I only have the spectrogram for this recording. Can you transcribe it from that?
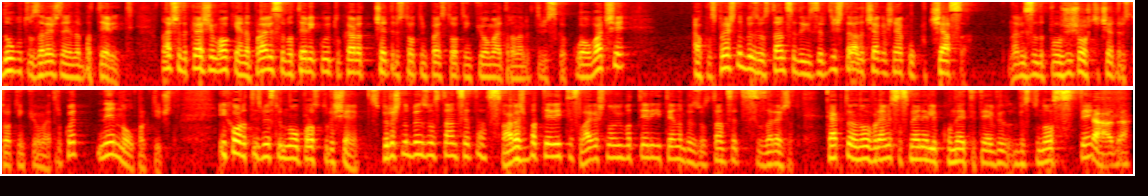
дългото зареждане на батериите. Значи да кажем, окей, направили са батерии, които карат 400-500 км на електрическа кола, обаче ако спреш на бензиностанция да ги заредиш, трябва да чакаш няколко часа, нали, за да продължиш още 400 км, което не е много практично. И хората измисли много просто решение. Спираш на бензиностанцията, сваляш батериите, слагаш нови батерии и те на бензиностанцията се зареждат. Както едно време са сменяли конете, те вестоносците, Да, да.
